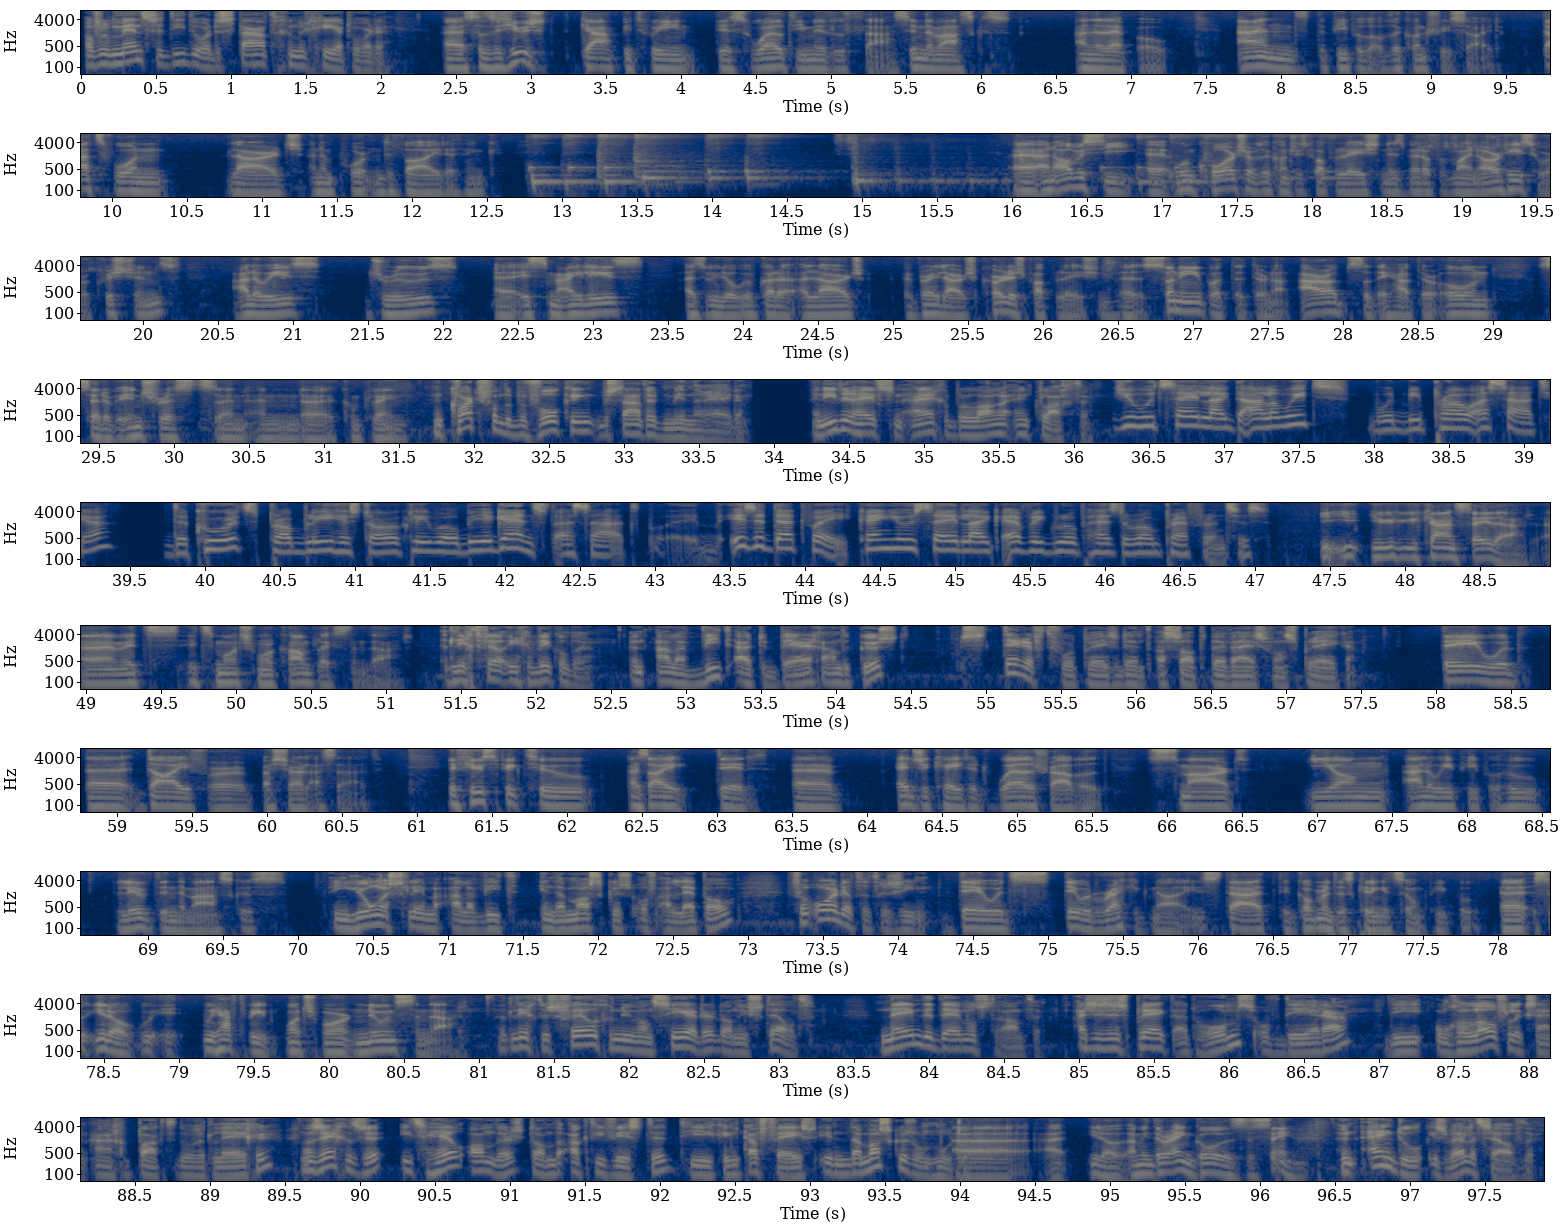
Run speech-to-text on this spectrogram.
Over mensen die door de staat genegeerd worden. Uh, so there's a huge gap between this wealthy middle class in Damascus and Aleppo and the people of the countryside. That's one large and important divide, I think. Uh, and obviously, uh, one quarter of the country's population is made up of minorities who are Christians, Alawis, Druze, uh, Ismailis. As we know, we've got a, a large, a very large Kurdish population, uh, Sunni, but that they're not Arab, so they have their own set of interests and, and uh, complaints. Een kwart van de bevolking bestaat uit minderheden. En ieder heeft zijn eigen belangen en klachten. You would say like the Alawites would be pro-Assad, yeah? The Kurds probably historically will be against Assad. Is it that way? Can you say like every group has their own preferences? You, you, you can't say that. Um, it's, it's much more complex than that. Het ligt veel ingewikkelder. Een Alawit uit de bergen aan de kust sterft voor president Assad bij wijze van spreken. They would uh, die for Bashar al-Assad. If you speak to, as I did, uh, educated, well-traveled, smart, young Alawi people who lived in Damascus. Een jonge, slimme Alawit in Damascus of Aleppo veroordeelt het regime. They would, they would recognize that the government is killing its own people. Uh, so, you know, we, we have to be much more nuanced than that. Het ligt dus veel genuanceerder dan u stelt. Neem de demonstranten. Als je ze spreekt uit Homs of Dera, die ongelooflijk zijn aangepakt door het leger... dan zeggen ze iets heel anders dan de activisten die ik in cafés in Damascus ontmoette. Uh, you know, I mean, their end goal is the same. Hun einddoel is wel hetzelfde.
